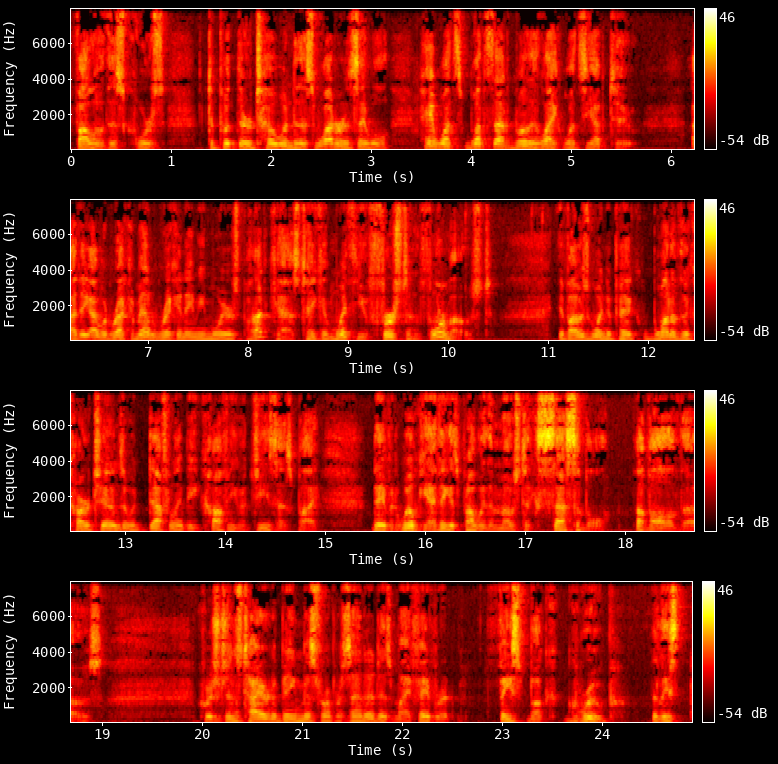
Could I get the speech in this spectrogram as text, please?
follow this course, to put their toe into this water and say, well, hey, what's, what's that really like? What's he up to? I think I would recommend Rick and Amy Moyer's podcast. Take him with you first and foremost. If I was going to pick one of the cartoons, it would definitely be Coffee with Jesus by David Wilkie. I think it's probably the most accessible of all of those. Christians Tired of Being Misrepresented is my favorite Facebook group, at least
